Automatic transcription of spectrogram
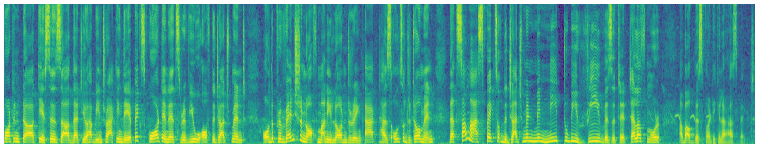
important uh, cases uh, that you have been tracking. The Apex Court, in its review of the judgment on the Prevention of Money Laundering Act, has also determined that some aspects of the judgment may need to be revisited. Tell us more about this particular aspect.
